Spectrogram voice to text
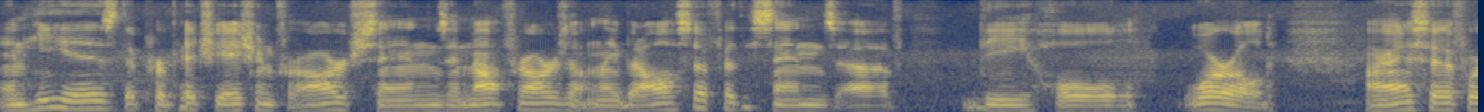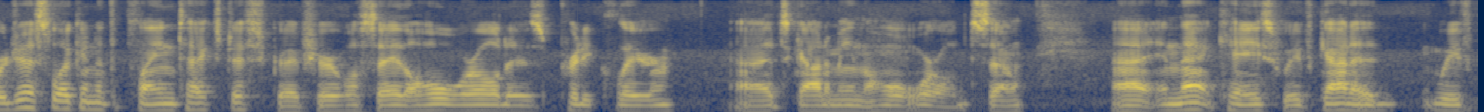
And he is the propitiation for our sins, and not for ours only, but also for the sins of the whole world. Alright, so if we're just looking at the plain text of Scripture, we'll say the whole world is pretty clear. Uh, it's got to mean the whole world. So uh, in that case, we've got to we've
